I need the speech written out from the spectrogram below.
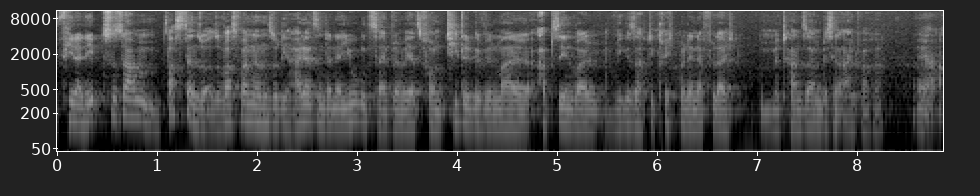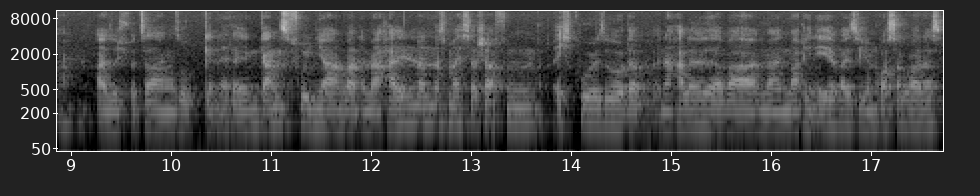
viel erlebt zusammen. Was denn so? Also, was waren dann so die Highlights in deiner Jugendzeit, wenn wir jetzt von Titelgewinn mal absehen, weil, wie gesagt, die kriegt man dann ja vielleicht mit Hansa ein bisschen einfacher. Ja, also ich würde sagen, so generell in ganz frühen Jahren waren immer Hallenlandesmeisterschaften echt cool. So, da in der Halle, da war immer in Marienehe, weiß ich, in Rostock war das.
